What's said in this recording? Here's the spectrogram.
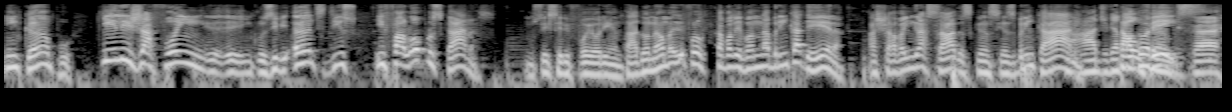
em campo, que ele já foi, eh, inclusive, antes disso, e falou pros caras. Não sei se ele foi orientado ou não, mas ele falou que tava levando na brincadeira. Achava engraçado as criancinhas brincarem. Ah, devia tá talvez, adorando.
